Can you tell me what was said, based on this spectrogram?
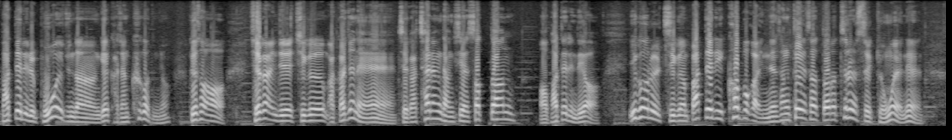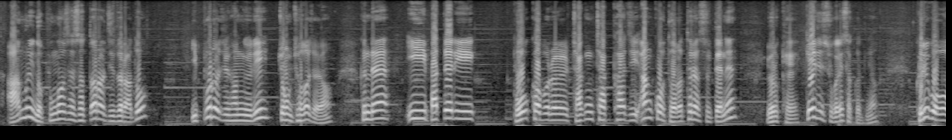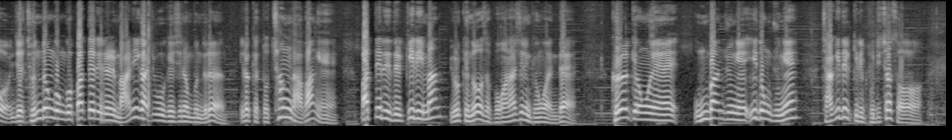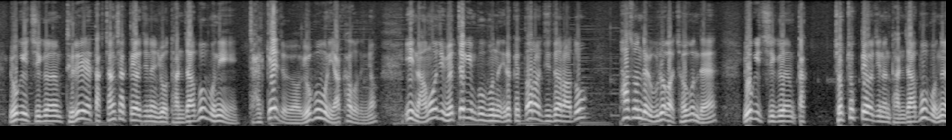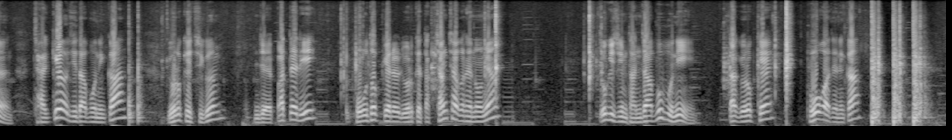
배터리를 보호해 준다는 게 가장 크거든요. 그래서 제가 이제 지금 아까 전에 제가 촬영 당시에 썼던 어, 배터리인데요. 이거를 지금 배터리 커버가 있는 상태에서 떨어뜨렸을 경우에는 아무리 높은 곳에서 떨어지더라도 이 부러질 확률이 조금 적어져요. 근데 이 배터리 보호 커버를 장착하지 않고 떨어뜨렸을 때는 이렇게 깨질 수가 있었거든요. 그리고 이제 전동 공구 배터리를 많이 가지고 계시는 분들은 이렇게 또청 가방에 배터리들끼리만 이렇게 넣어서 보관하시는 경우가 있는데 그럴 경우에 운반 중에 이동 중에 자기들끼리 부딪혀서 여기 지금 드릴에 딱 장착되어지는 요 단자 부분이 잘 깨져요. 요 부분이 약하거든요. 이 나머지 외적인 부분은 이렇게 떨어지더라도 파손될 우려가 적은데 여기 지금 딱 접촉되어지는 단자 부분은 잘 깨어지다 보니까 요렇게 지금 이제 배터리 보호 덮개를 이렇게 딱 장착을 해 놓으면 여기 지금 단자 부분이 딱 이렇게 보호가 되니까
